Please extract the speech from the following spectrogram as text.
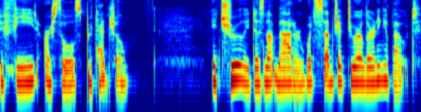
to feed our soul's potential. It truly does not matter what subject you are learning about.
